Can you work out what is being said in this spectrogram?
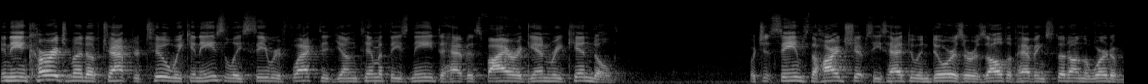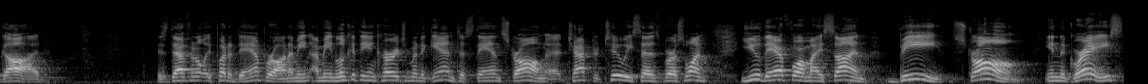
In the encouragement of chapter 2, we can easily see reflected young Timothy's need to have his fire again rekindled which it seems the hardships he's had to endure as a result of having stood on the Word of God has definitely put a damper on. I mean, I mean, look at the encouragement again to stand strong. At chapter 2, he says, verse 1 You therefore, my son, be strong in the grace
